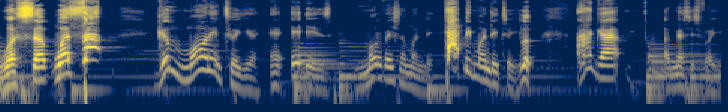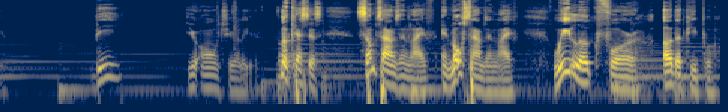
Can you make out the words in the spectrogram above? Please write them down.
What's up? What's up? Good morning to you. And it is Motivational Monday. Happy Monday to you. Look, I got a message for you. Be your own cheerleader. Look, catch this. Sometimes in life, and most times in life, we look for other people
